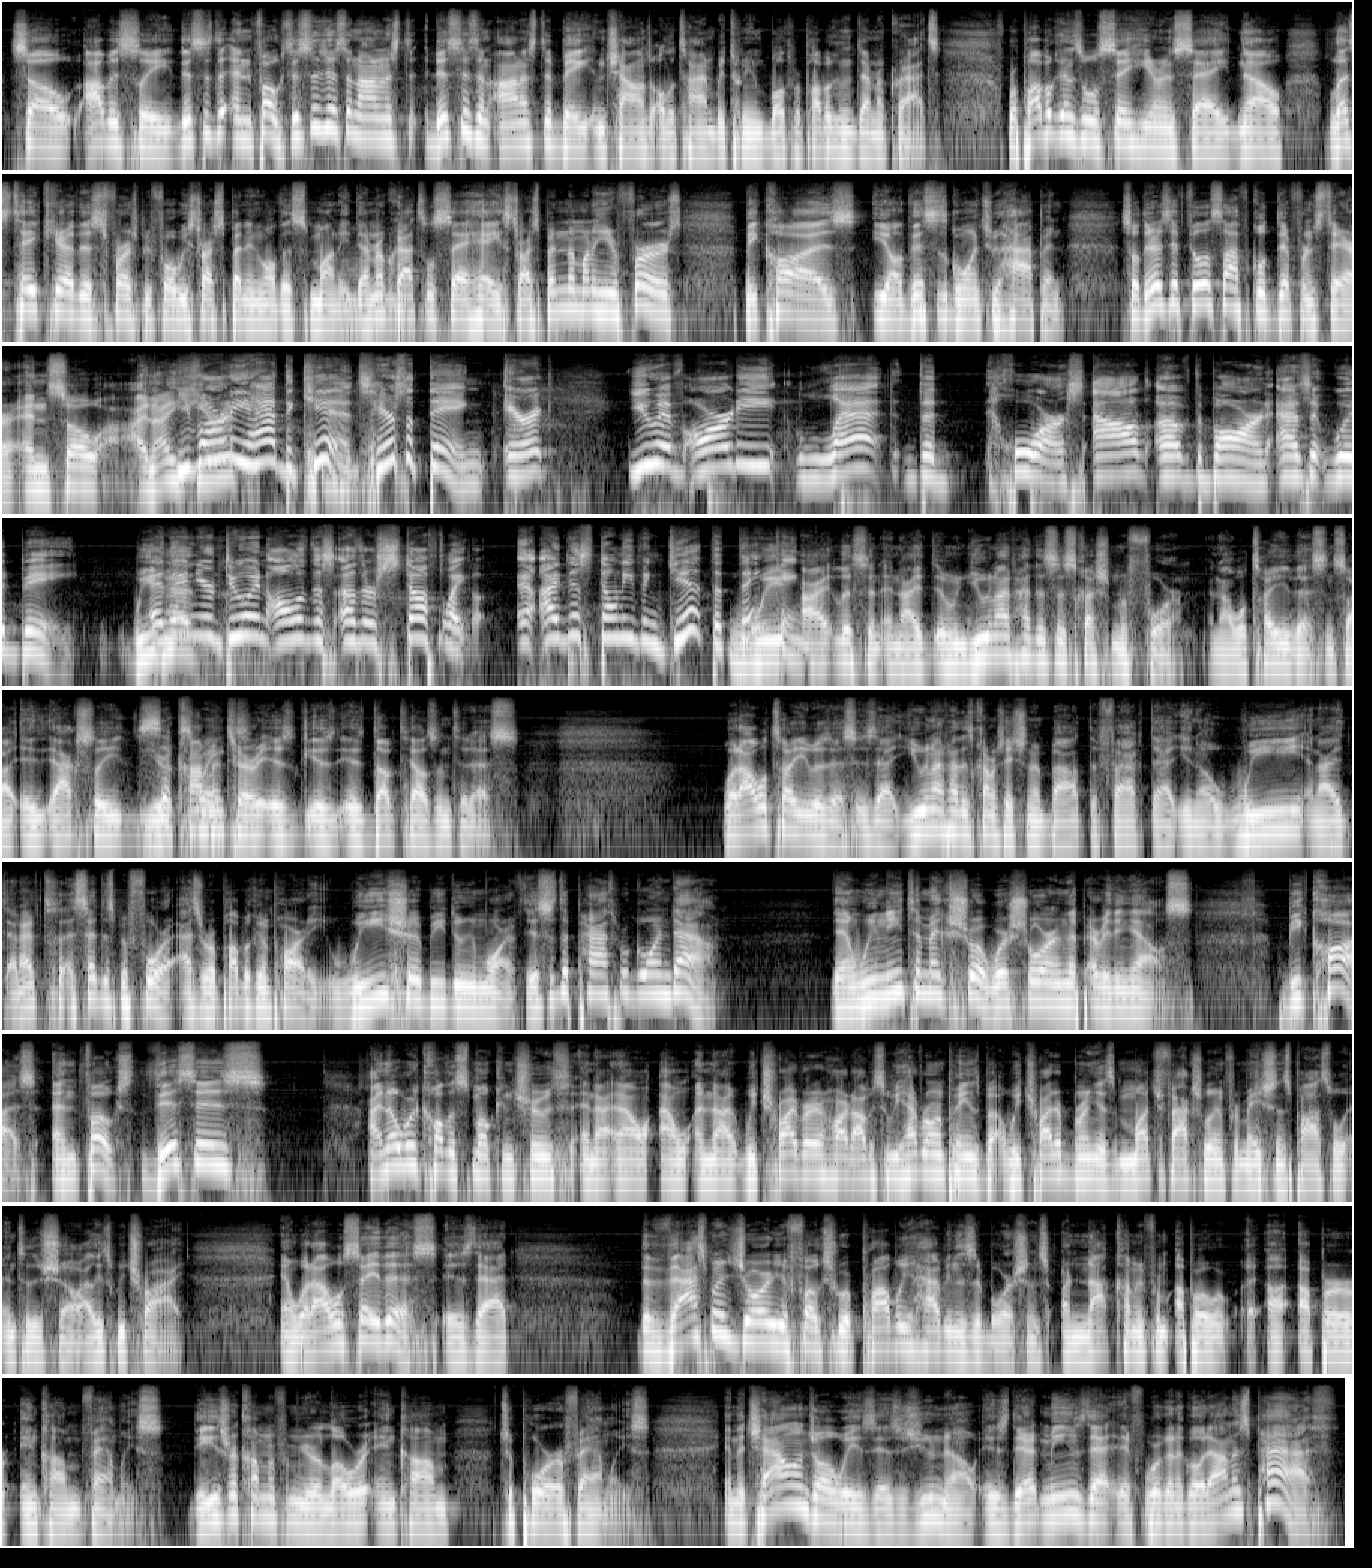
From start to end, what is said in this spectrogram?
So obviously, this is the and folks, this is just an honest. This is an honest debate and challenge all the time between both Republicans and Democrats. Republicans will sit here and say, "No, let's take care of this first before we start spending all this money." Mm-hmm. Democrats will say, "Hey, start spending the money here first because you know this is going to happen." So there's a philosophical difference there, and so and I You've already it, had the kids. Mm-hmm. Here's the thing, Eric. You have already let the horse out of the barn as it would be. We've and then you're doing all of this other stuff. Like, I just don't even get the thinking. We, I listen, and I, when you and I've had this discussion before, and I will tell you this, and so I, it actually, your Six commentary is, is is dovetails into this. What I will tell you is this: is that you and I've had this conversation about the fact that you know we and I and I've t- said this before as a Republican Party, we should be doing more. If this is the path we're going down, then we need to make sure we're shoring up everything else, because and folks, this is I know we call this smoking truth, and I, and, I, and I, we try very hard. Obviously, we have our own opinions, but we try to bring as much factual information as possible into the show. At least we try. And what I will say this is that the vast majority of folks who are probably having these abortions are not coming from upper uh, upper income families. These are coming from your lower income to poorer families. And the challenge always is, as you know, is that it means that if we're going to go down this path,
